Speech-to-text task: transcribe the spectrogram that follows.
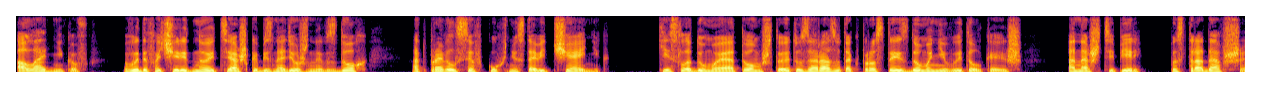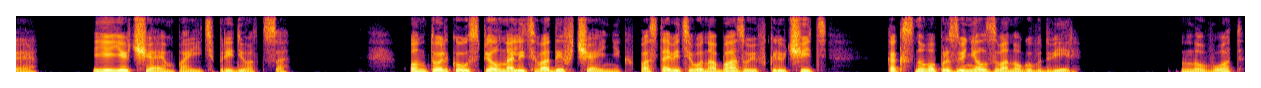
А Ладников — выдав очередной тяжко безнадежный вздох, отправился в кухню ставить чайник, кисло думая о том, что эту заразу так просто из дома не вытолкаешь. Она ж теперь пострадавшая. Ее чаем поить придется. Он только успел налить воды в чайник, поставить его на базу и включить, как снова прозвенел звонок в дверь. Ну вот,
